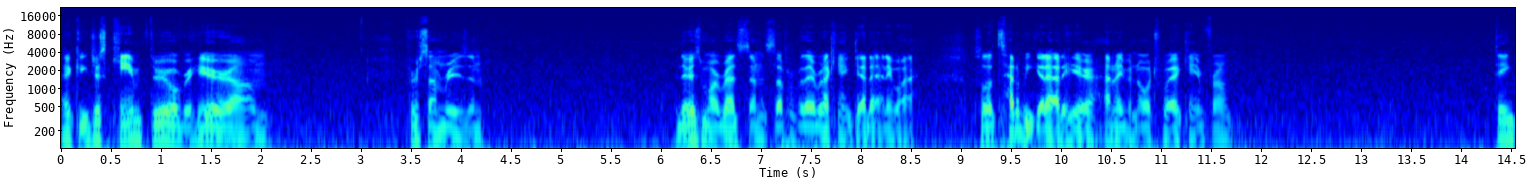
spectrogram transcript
Like it just came through over here um, for some reason. There is more redstone and stuff over there, but I can't get it anyway. So let's, how do we get out of here? I don't even know which way I came from. Think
